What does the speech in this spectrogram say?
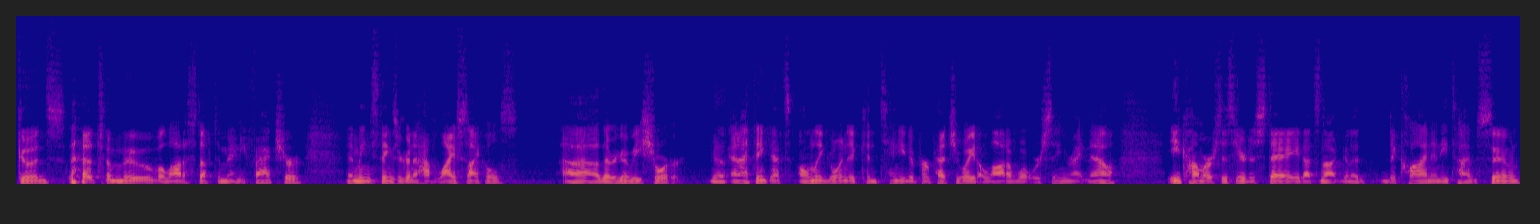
goods to move, a lot of stuff to manufacture. It means things are going to have life cycles uh, that are going to be shorter. Yeah. And I think that's only going to continue to perpetuate a lot of what we're seeing right now. E-commerce is here to stay. That's not going to decline anytime soon.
